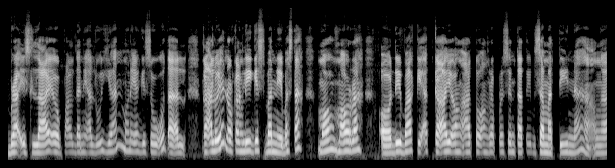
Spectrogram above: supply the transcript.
Bra is lie o palda ni Aluyan. Mo na yung gisuot al- kang Aluyan or kang ligis ba ni? Basta mo maora o di ba? Kiat kaayo ang ato ang representative sa Matina nga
